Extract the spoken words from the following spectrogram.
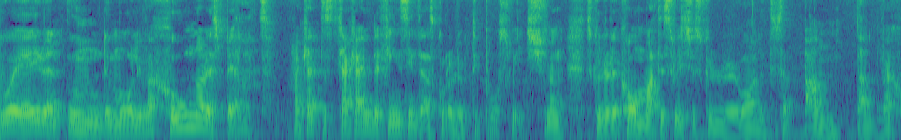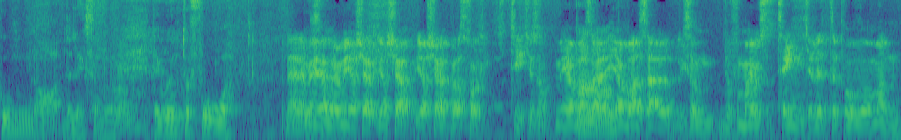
Då är ju det en undermålig version av det spelet. Han kan inte, han kan, det finns inte ens Call of Duty på Switch. Men skulle det komma till Switch så skulle det vara en lite så här bantad version av det. Liksom. Då, det går ju inte att få... Nej, nej men Liksom. jag, men jag, köper, jag, köper, jag köper att folk tycker så. Men jag bara, så här, Ja. jag bara så här, liksom, då får man ju också tänka lite på vad man...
